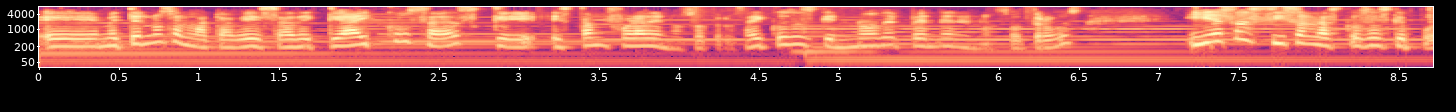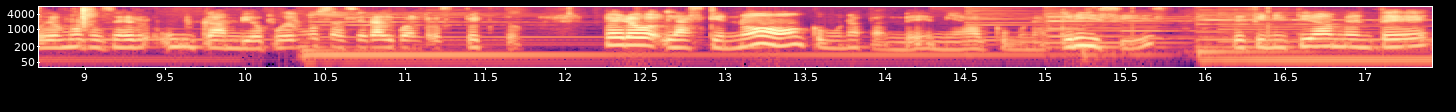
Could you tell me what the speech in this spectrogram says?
eh, meternos en la cabeza de que hay cosas que están fuera de nosotros, hay cosas que no dependen de nosotros y esas sí son las cosas que podemos hacer un cambio, podemos hacer algo al respecto. Pero las que no, como una pandemia, como una crisis, definitivamente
